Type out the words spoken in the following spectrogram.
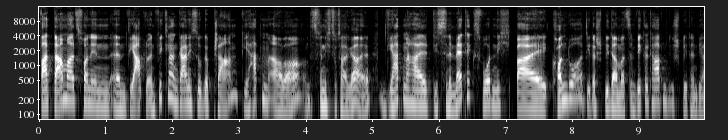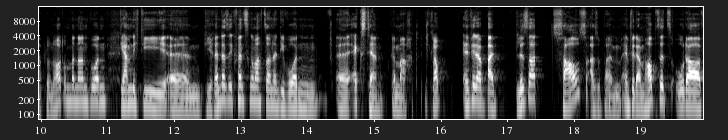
War damals von den ähm, Diablo-Entwicklern gar nicht so geplant. Die hatten aber, und das finde ich total geil, die hatten halt, die Cinematics wurden nicht bei Condor, die das Spiel damals entwickelt haben, die später in Diablo Nord umbenannt wurden, die haben nicht die, ähm, die Rendersequenzen gemacht, sondern die wurden äh, extern gemacht. Ich glaube, entweder bei Blizzard South, also beim entweder im Hauptsitz oder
